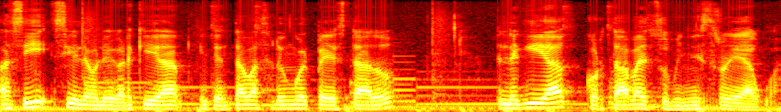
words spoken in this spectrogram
Así, si la oligarquía intentaba hacer un golpe de Estado, Leguía cortaba el suministro de agua.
